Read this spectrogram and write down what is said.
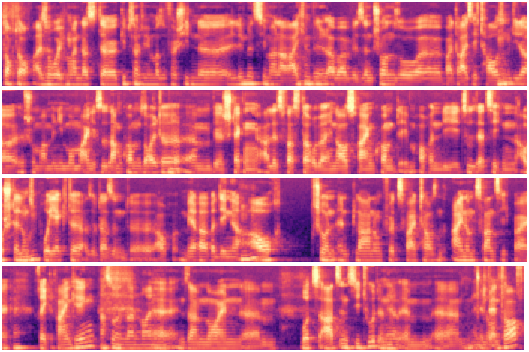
Doch, doch. Also ich meine, das, da gibt es natürlich immer so verschiedene Limits, die man erreichen Mhm. will, aber wir sind schon so äh, bei 30.000, die da schon mal Minimum eigentlich zusammenkommen sollte. Ähm, wir stecken alles, was darüber hinaus reinkommt, eben auch in die zusätzlichen Ausstellungsprojekte. Also da sind äh, auch mehrere Dinge Mhm. auch schon in Planung für 2021 bei Okay. Rick Reinking Ach so, in seinem neuen. äh, in seinem neuen ähm, Woods Arts Institut in, Ja. im, in Wentorf. Wentorf.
